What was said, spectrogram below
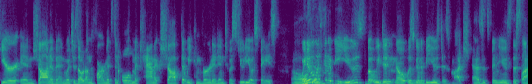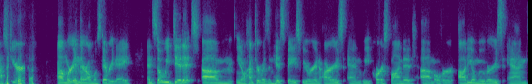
here in Shaunavon, which is out on the farm. It's an old mechanic shop that we converted into a studio space. Oh, We knew it was going to be used, but we didn't know it was going to be used as much as it's been used this last year. um, we're in there almost every day. And so we did it. Um, you know, Hunter was in his space, we were in ours, and we corresponded um, over Audiomovers. And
